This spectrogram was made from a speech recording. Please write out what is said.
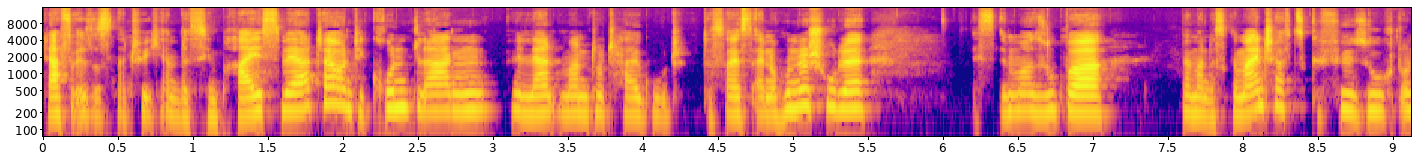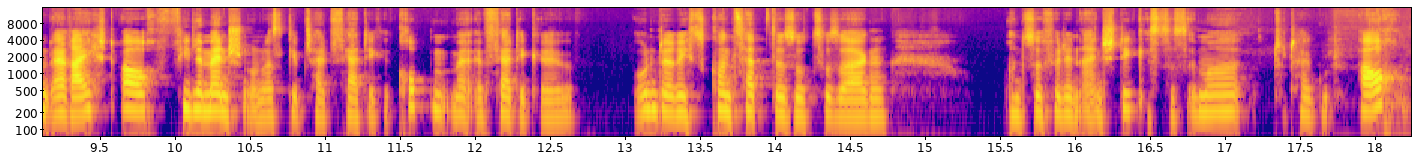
Dafür ist es natürlich ein bisschen preiswerter und die Grundlagen lernt man total gut. Das heißt, eine Hundeschule ist immer super, wenn man das Gemeinschaftsgefühl sucht und erreicht auch viele Menschen. Und es gibt halt fertige Gruppen, äh, fertige Unterrichtskonzepte sozusagen. Und so für den Einstieg ist das immer total gut. Auch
